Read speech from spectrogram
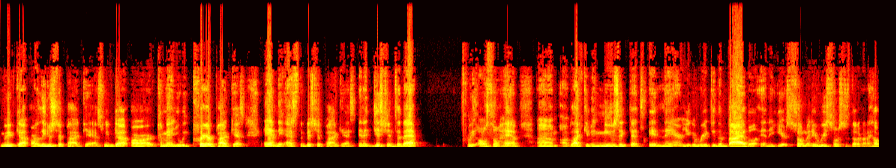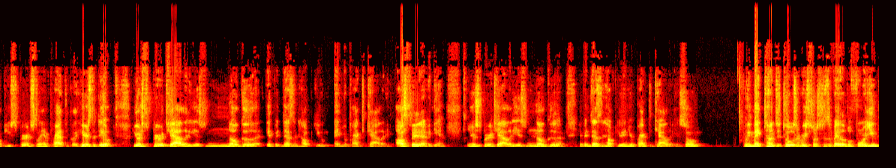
We've got our leadership podcast. We've got our Command Your Week prayer podcast and the Ask the Bishop podcast. In addition to that, we also have um, life giving music that's in there. You can read through the Bible in a year. So many resources that are going to help you spiritually and practically. Here's the deal your spirituality is no good if it doesn't help you in your practicality. I'll say that again. Your spirituality is no good if it doesn't help you in your practicality. So, we make tons of tools and resources available for you.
